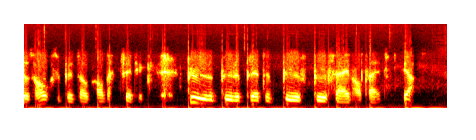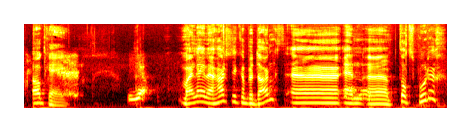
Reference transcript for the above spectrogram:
het hoogtepunt ook altijd, vind ik. Pure, pure pret en puur, puur fijn altijd. Ja. Oké. Ja. Marlene, hartstikke bedankt. eh, en eh, tot spoedig.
